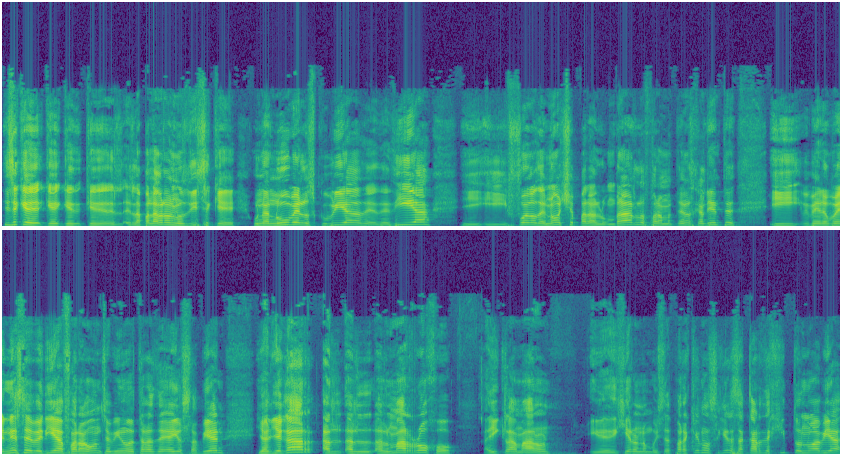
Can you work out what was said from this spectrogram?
Dice que, la palabra nos dice que una nube los cubría de, día y, fuego de noche para alumbrarlos, para mantenerlos calientes. Y, pero en ese vería Faraón, se vino detrás de ellos también. Y al llegar al, al, Mar Rojo, ahí clamaron y le dijeron a Moisés, ¿para qué nos quiere sacar de Egipto? No había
